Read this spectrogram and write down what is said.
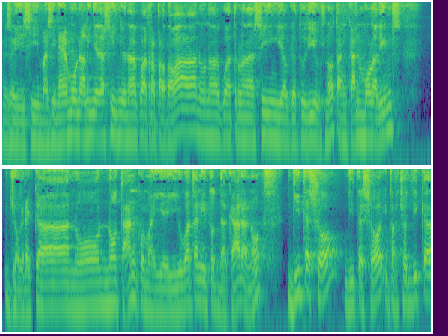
és a dir, si imaginem una línia de 5 i una de 4 per davant, una de 4, una de 5 i el que tu dius, no? tancant molt a dins, jo crec que no, no tant com ahir, ahir ho va tenir tot de cara, no? Dit això, dit això, i per això et dic que,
